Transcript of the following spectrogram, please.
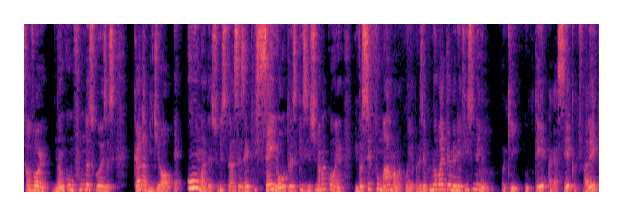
favor, não confunda as coisas. Canabidiol é uma das substâncias entre 100 outras que existem na maconha. E você fumar uma maconha, por exemplo, não vai ter benefício nenhum, porque o THC, que eu te falei,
